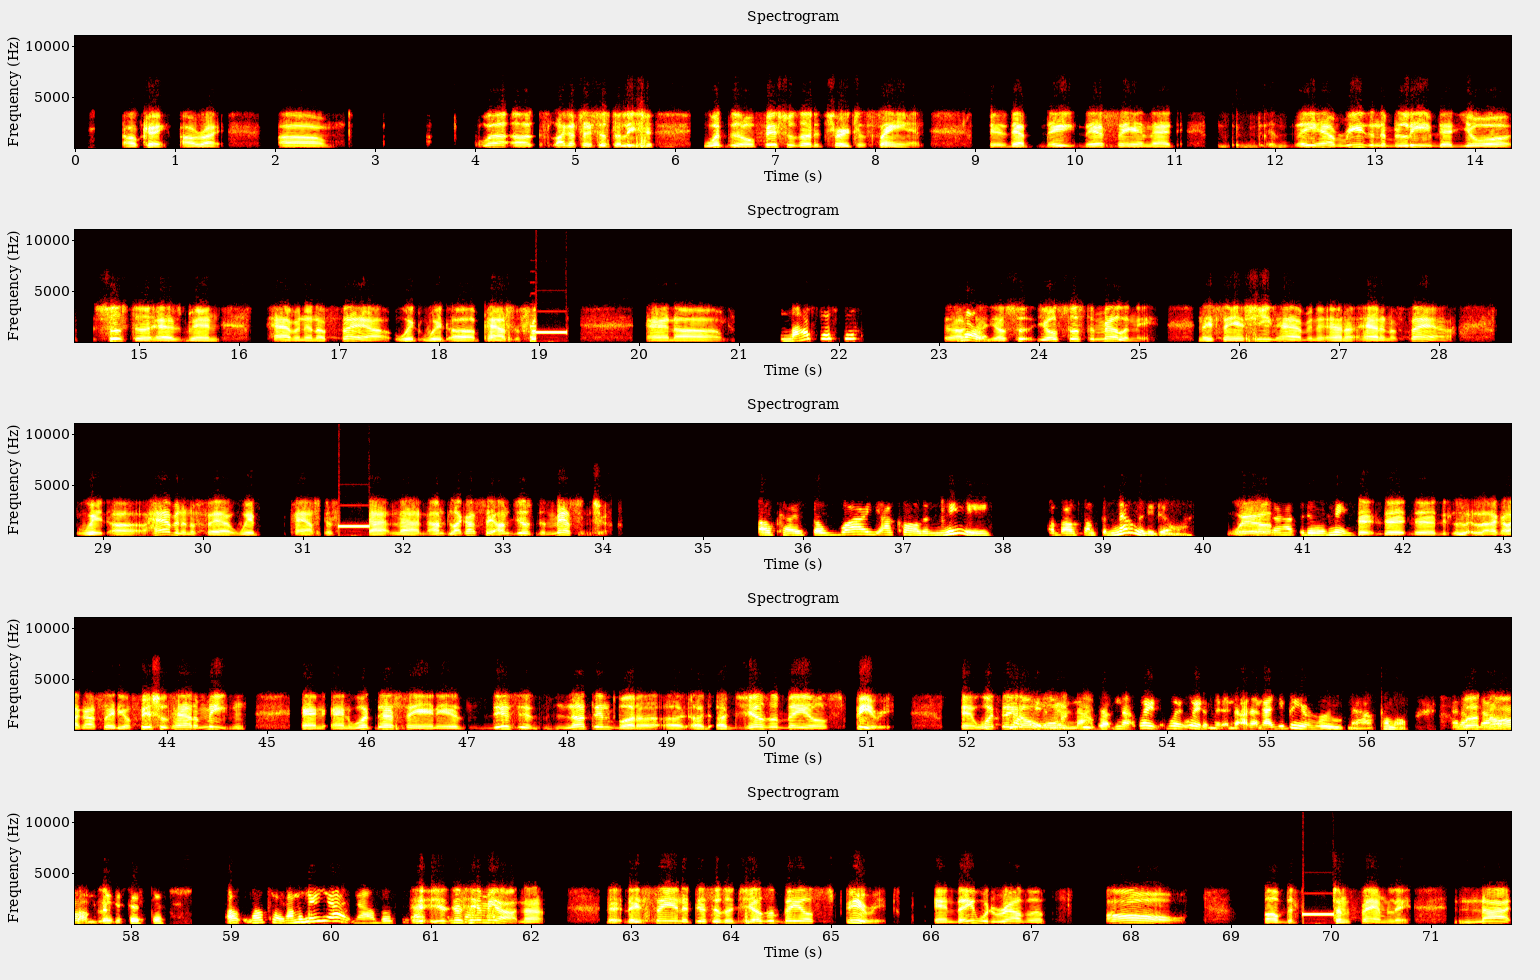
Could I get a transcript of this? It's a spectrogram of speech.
Okay, all right. Um, well, uh, like I said, Sister Alicia, what the officials of the church are saying is that they they're saying that they have reason to believe that your sister has been having an affair with with uh, Pastor Fl- and uh, My sister. uh, Melanie. your your sister Melanie. And they saying she's having an, uh, had an affair with uh having an affair with Pastor. Now, now, I'm like I said, I'm just the messenger. Okay, so why y'all calling me about something Melanie doing? Well, what does that have to do with me? the, the, the, the like, like I say, the officials had a meeting, and and what they're saying is this is nothing but a a, a, a Jezebel spirit, and what they don't want to now, do. bro. No, wait, wait, wait a minute now. Now, now you're being rude now. Come on. And Well, I'm, now, no, I'm to the sister. Oh, okay. I'm gonna hear you out now, but You- just hear me out now. They- They're saying that this is a Jezebel spirit, and they would rather all of the family not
